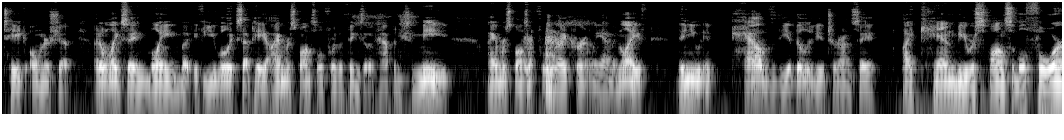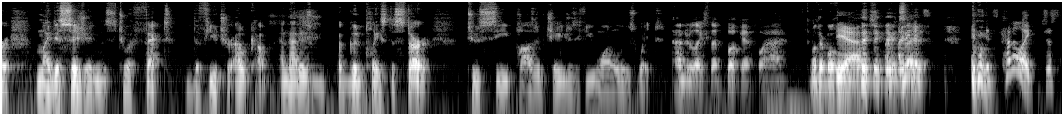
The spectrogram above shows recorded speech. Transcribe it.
take ownership, I don't like saying blame, but if you will accept, hey, I'm responsible for the things that have happened to me. I am responsible for where I currently am in life. Then you have the ability to turn around and say, I can be responsible for my decisions to affect the future outcome. And that is a good place to start to see positive changes if you want to lose weight. Andrew likes that book, FYI. Oh, they're both Yeah. books. I'm I mean, it's, it's, it's kind of like just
